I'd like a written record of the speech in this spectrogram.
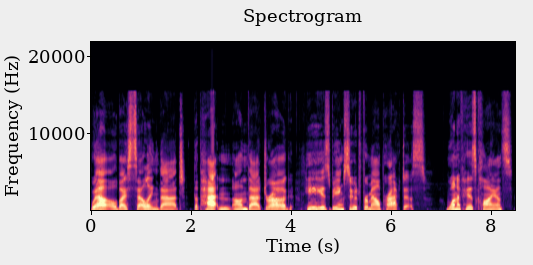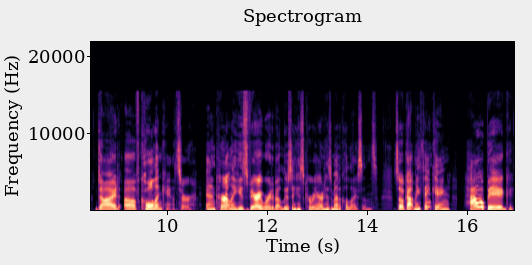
well by selling that the patent on that drug. He is being sued for malpractice. One of his clients died of colon cancer, and currently he's very worried about losing his career and his medical license. So it got me thinking how big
